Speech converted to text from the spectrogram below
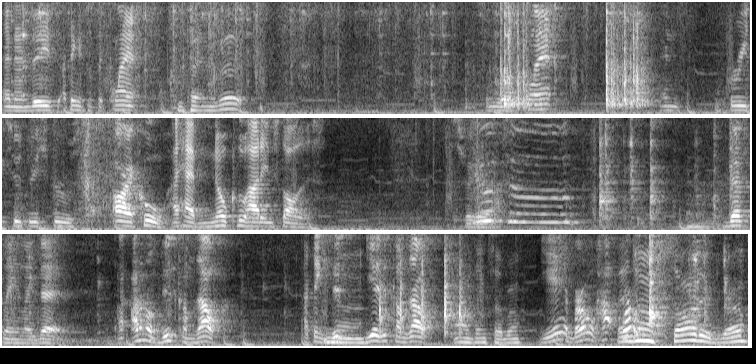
And then these, I think it's just a clamp. You tighten it up. Some little clamp. And three, two, three screws. Alright, cool. I have no clue how to install this. Let's figure it out. YouTube. Definitely ain't like that. I, I don't know if this comes out. I think this, No. yeah, this comes out. I don't think so, bro. Yeah, bro. How, That bro. joint's soldered, bro.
